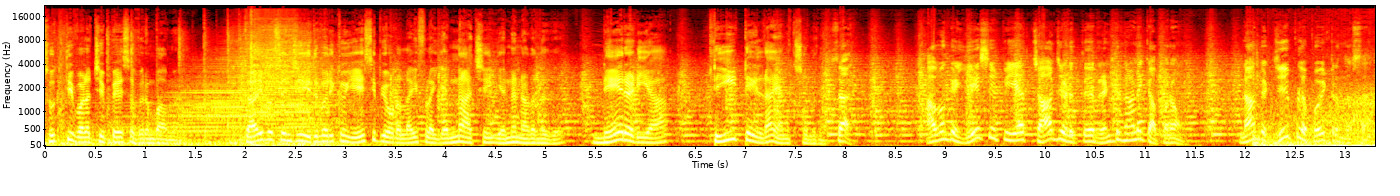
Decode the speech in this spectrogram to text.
சுற்றி வளைச்சி பேச விரும்பாம தயவு செஞ்சு இது வரைக்கும் ஏசிபியோட லைஃப்ல என்ன ஆச்சு என்ன நடந்தது? நேரடியாக டீட்டெயில்டாக எனக்கு சொல்லுங்க. சார் அவங்க ஏசிபியை சார்ஜ் எடுத்து ரெண்டு நாளைக்கு அப்புறம் நாங்க ஜீப்ல போயிட்டு இருந்தோம் சார்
